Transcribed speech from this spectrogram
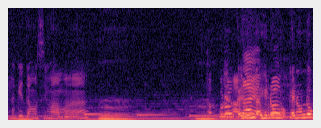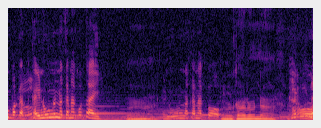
Nakita mo si mama? ah, Kaya hinung kinunong baka kinunong na kanako tay. ah, Kinunong na kanako. magkaroon na. Oo.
